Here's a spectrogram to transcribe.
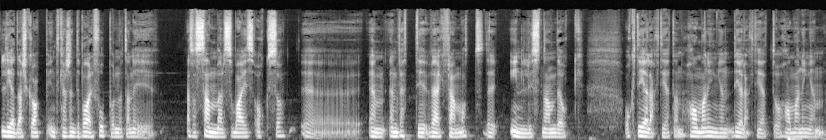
ledarskap, inte, kanske inte bara i fotbollen utan i alltså samhällswise också. Eh, en, en vettig väg framåt. Där inlyssnande och, och delaktigheten. Har man ingen delaktighet och har man ingen,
